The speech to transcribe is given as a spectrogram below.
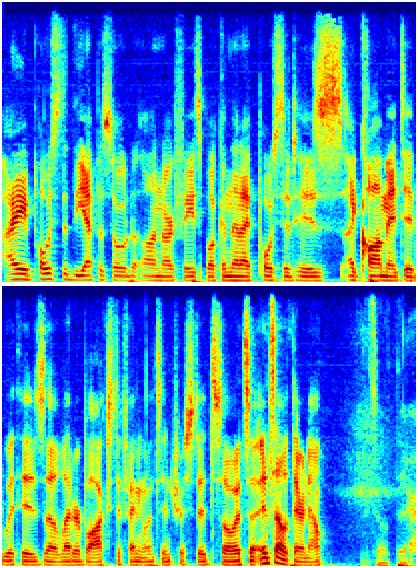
I posted the episode on our Facebook and then I posted his I commented with his uh, Letterboxd if anyone's interested. So it's uh, it's out there now. It's out there.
